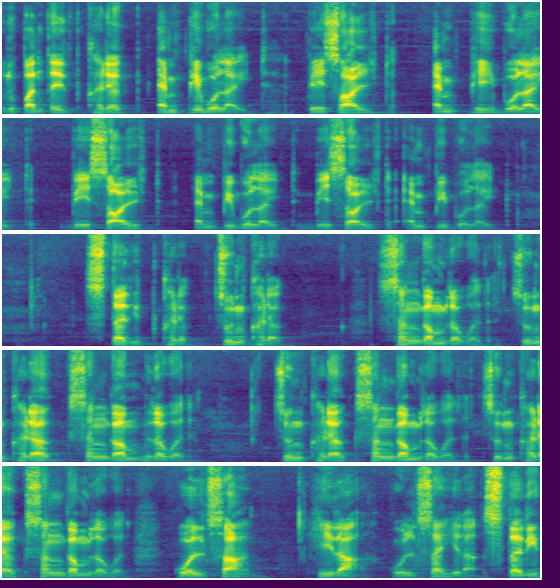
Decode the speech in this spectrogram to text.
रूपांतरित खडक amphibolite. Basalt amphibolite. Basalt amphibolite. Basalt amphibolite स्तरित खडक चुनखडक संगमरवर संगम रवर चुन खडक संगम रवर चुन खडक संगम रवर संगम रवर कोळसा हिरा कोळसा हिरा. स्तरित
